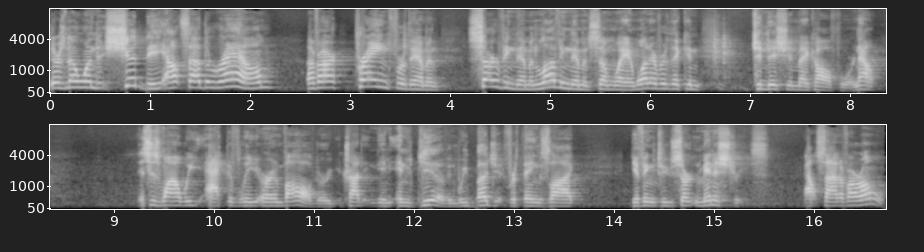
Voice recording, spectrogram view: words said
There's no one that should be outside the realm of our praying for them and serving them and loving them in some way and whatever the con- condition may call for. Now, this is why we actively are involved or try to and, and give, and we budget for things like giving to certain ministries outside of our own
